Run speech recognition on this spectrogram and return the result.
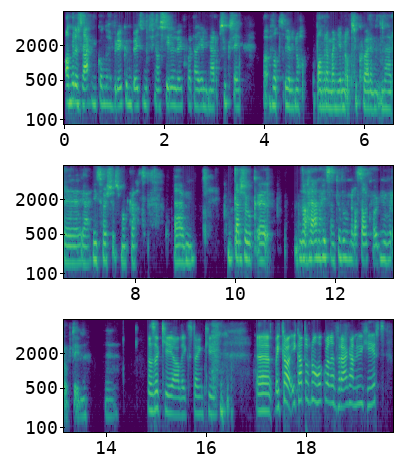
andere zaken konden gebruiken buiten het financiële leuk waar dat jullie naar op zoek zijn of dat jullie nog op andere manieren op zoek waren naar uh, ja, resources, mankracht. Um, daar zou ik uh, nog graag nog iets aan toevoegen, maar dat zal ik gewoon nu voor op het einde. Uh. Dat is oké, okay, Alex, dank je. maar ik, had, ik had toch nog ook wel een vraag aan u, Geert.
